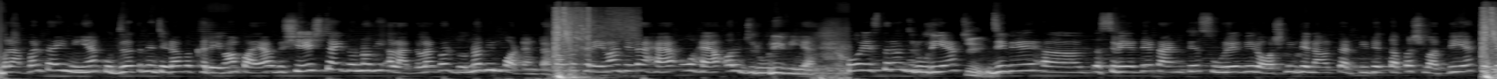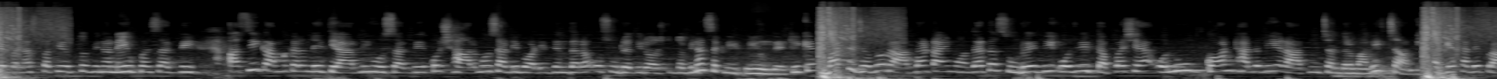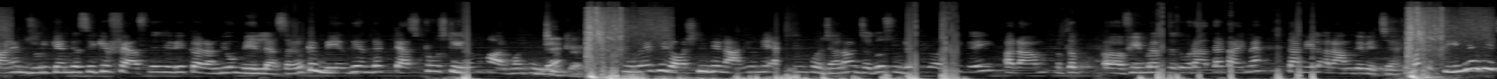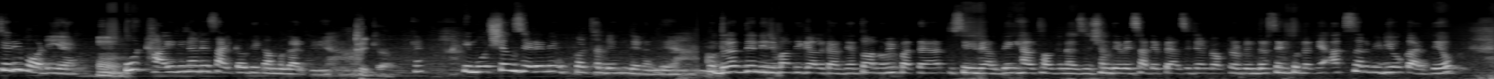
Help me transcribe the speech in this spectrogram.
ਬਰਾਬਰਤਾ ਹੀ ਨਹੀਂ ਹੈ ਕੁਦਰਤ ਨੇ ਜਿਹੜਾ ਵਖਰੇਵਾ ਪਾਇਆ ਵਿਸ਼ੇਸ਼ਤਾ ਹੀ ਦੋਨਾਂ ਦੀ ਅਲੱਗ-ਅਲੱਗ ਔਰ ਦੋਨਾਂ ਦੀ ਇੰਪੋਰਟੈਂਟ ਹੈ ਪਰ ਵਖਰੇਵਾ ਜਿਹੜਾ ਹੈ ਉਹ ਹੈ ਔਰ ਜ਼ਰੂਰੀ ਵੀ ਹੈ। ਉਹ ਇਸ ਤਰ੍ਹਾਂ ਜ਼ਰੂਰੀ ਹੈ। ਜਿਵੇਂ ਸਵੇਰ ਦੇ ਟਾਈਮ ਤੇ ਸੂਰਜ ਦੀ ਰੋਸ਼ਨੀ ਦੇ ਨਾਲ ਧਰਤੀ ਤੇ ਤਪਸ਼ ਵੱਧਦੀ ਹੈ ਕਿਉਂਕਿ ਬਨਸਪਤੀ ਉਸ ਤੋਂ ਬਿਨਾਂ ਨਹੀਂ ਉੱਪਰ ਸਕਦੀ। ਅਸੀਂ ਕੰਮ ਕਰਨ ਲਈ ਤਿਆਰ ਨਹੀਂ ਹੋ ਸਕਦੇ ਕੁਝ ਹਾਰਮੋਨ ਸਾਡੀ ਬਾਡੀ ਦੇ ਅੰਦਰ ਆ, ਉਹ ਸੂਰਜ ਦੀ ਰੋਸ਼ਨੀ ਤੋਂ ਬਿਨਾਂ ਸਕ੍ਰੀਟ ਨਹੀਂ ਹੁੰਦੇ ਠੀਕ ਹੈ? ਬਟ ਜਦੋਂ ਰਾਤ ਦਾ ਟਾਈਮ ਆਉਂਦਾ ਤਾਂ ਸੂਰਜ ਦੀ ਉਹ ਜਿਹੜੀ ਤਪਸ਼ ਹੈ ਉਹਨੂੰ ਕੌਣ ਠੱਲਦੀ ਹੈ? ਰਾਤ ਨੂੰ ਚੰਦਰਮਾ ਦੀ ਚਾਂਦ। ਅੱਗੇ ਸਾਡੇ ਪੁਰਾਣੇ ਬਜ਼ੁਰਗ ਕਹਿੰਦੇ ਸੀ ਕਿ ਫੈਸਲੇ ਜਿਹੜੇ ਘਰਾਂ ਦੇ ਉਹ ਮੇਲ ਲੈ ਸਕਦੇ ਕਿ ਮੇਲ ਦੇ ਅੰਦਰ ਟੈਸਟੋਸਟੀਰੋਨ ਹਾਰਮੋਨ ਹੁੰਦਾ ਹੈ। ਸੂਰਜ ਦੀ ਰੋਸ਼ਨੀ ਦੇ ਨਾਲ ਹੀ ਉਹਨੇ ਐਕਟਿਵ ਹੋ ਜਾਣਾ। ਜਦੋਂ ਸੂਰਜ ਦੀ ਰੋਸ਼ਨੀ ਗਈ ਆਰਾਮ ਮਤਲਬ ਫੀਮੇਲ ਜਦੋਂ ਰਾਤ ਦਾ ਟਾਈਮ ਹੈ ਤਾਂ ਮੇਲ ਆਰਾਮ ਦੇ ਵਿੱਚ ਹੈ। ਬਟ ਫੀਮੇਲ ਦੀ ਜਿਹੜੀ ਬਾਡੀ ਹੈ ਹੂੰ। ਉਹ 28 ਦਿਨਾਂ ਦੇ ਸਾਈਕਲ ਤੇ ਕੰਮ ਕਰਦੀ ਹੈ। ਠੀਕ ਹੈ। ਠੀਕ ਹੈ? ਇਮੋਸ਼ਨਸ ਜਿਹੜੇ ਨੇ ਉੱਪਰ ਥੱਲੇ ਹੁੰਦੇ ਰਹਿੰਦੇ ਆ। ਕੁਦਰਤ ਦੇ ਨਿਯਮਾਂ ਦੀ ਗੱਲ ਕਰਦੇ ਆ ਤੁਹਾਨੂੰ ਵੀ ਪਤਾ ਹੈ ਤੁਸੀਂ ਵੈਲਬਿੰਗ ਹੈਲਥ ਆਰਗੇਨਾਈਜੇਸ਼ਨ ਦੇ ਵਿੱਚ ਸਾਡੇ ਪ੍ਰੈਜ਼ੀਡੈਂਟ ਡਾਕਟਰ ਵਿੰਦਰ ਸਿੰਘ ਭੁੱਲਰ ਦੀਆਂ ਅਕਸਰ ਵੀਡੀਓ ਕਰਦੇ ਹੋ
